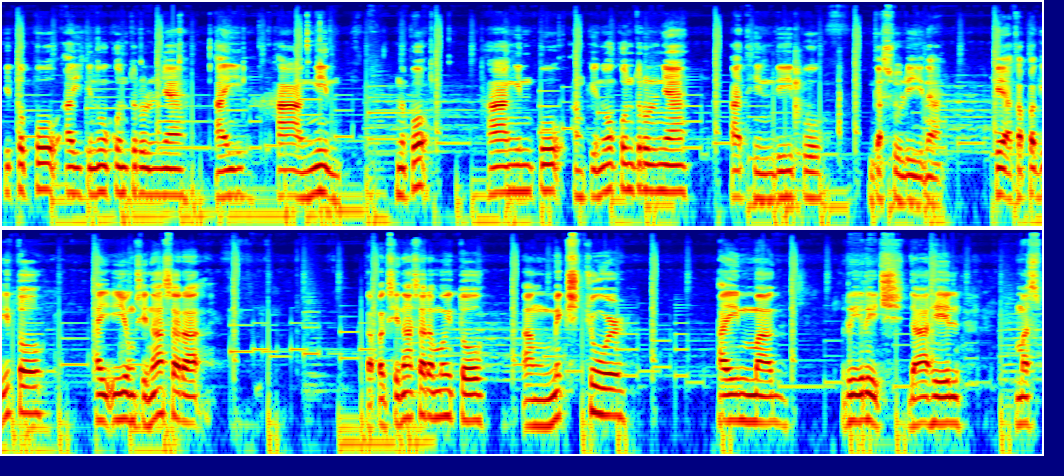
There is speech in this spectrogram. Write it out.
ito po ay kinukontrol niya ay hangin. Ano po? Hangin po ang kinukontrol niya at hindi po gasolina. Kaya kapag ito ay iyong sinasara, kapag sinasara mo ito, ang mixture ay mag-re-reach dahil mas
